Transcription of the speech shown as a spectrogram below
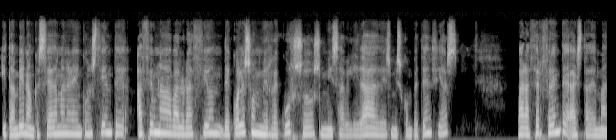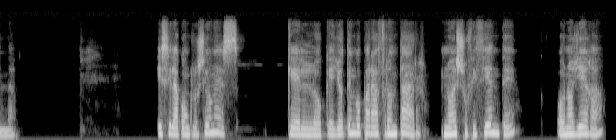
Y también, aunque sea de manera inconsciente, hace una valoración de cuáles son mis recursos, mis habilidades, mis competencias para hacer frente a esta demanda. Y si la conclusión es que lo que yo tengo para afrontar no es suficiente o no llega,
